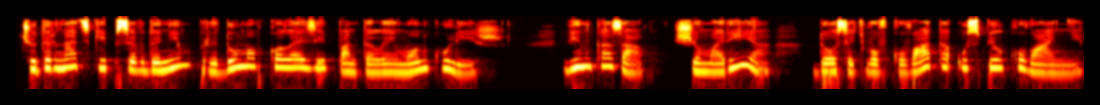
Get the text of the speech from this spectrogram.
Чудернацький псевдонім придумав колезі Пантелеймон Куліш. Він казав, що Марія досить вовкувата у спілкуванні,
